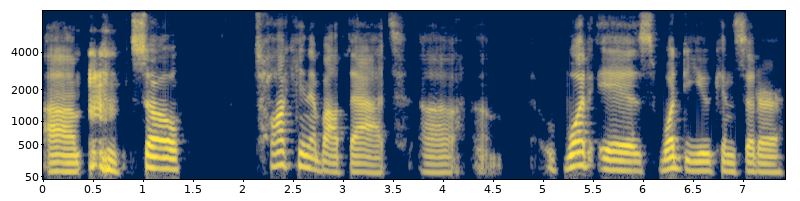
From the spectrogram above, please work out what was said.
Um, so, talking about that, uh, um, what is what do you consider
